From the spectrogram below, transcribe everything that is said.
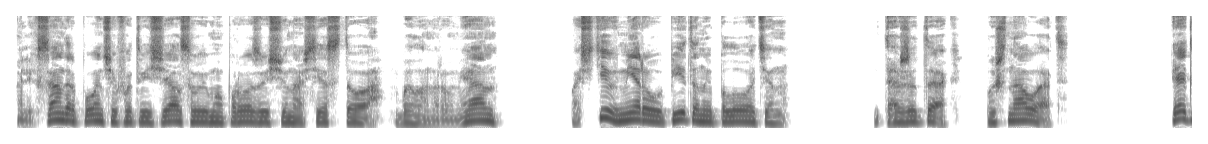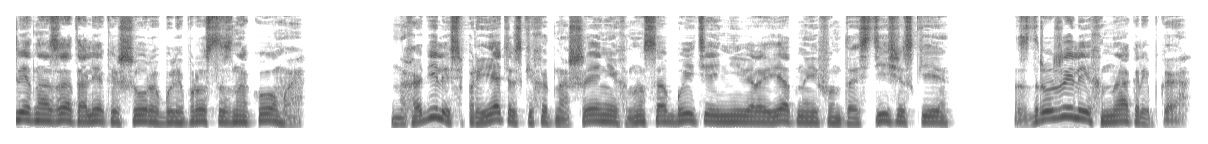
Александр Пончев отвечал своему прозвищу на все сто. Был он румян, почти в меру упитан и плотен. Даже так, пышноват. Пять лет назад Олег и Шура были просто знакомы. Находились в приятельских отношениях, но события невероятные и фантастические сдружили их накрепко.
